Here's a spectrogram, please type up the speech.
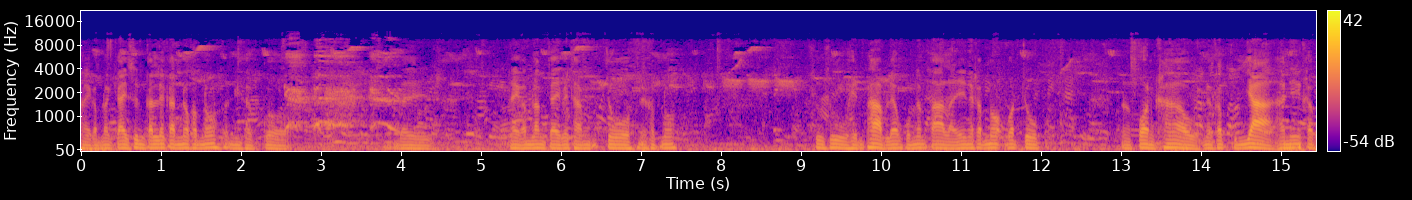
ให้กำลังใจซึ่งกันและกันเนาะครับเนาะนี่ครับก็ ได้ให้กำลังใจไปทางโจนะครับเนาะสู้ๆเห็นภาพแล้วผมน้ำตาไหลนะครับ เนาะวัดโจป้อนข้าวนะครับคุณย่าอันนี้ครับ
